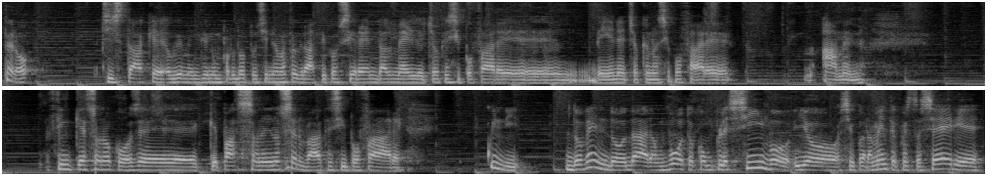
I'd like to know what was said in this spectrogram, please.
però ci sta che ovviamente in un prodotto cinematografico si renda al meglio ciò che si può fare bene, ciò che non si può fare amen. Finché sono cose che passano inosservate si può fare. Quindi dovendo dare un voto complessivo, io sicuramente questa serie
